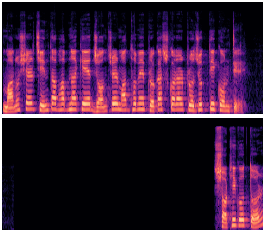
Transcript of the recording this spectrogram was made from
মানুষের চিন্তা ভাবনাকে যন্ত্রের মাধ্যমে প্রকাশ করার প্রযুক্তি কোনটি? সঠিক উত্তর,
